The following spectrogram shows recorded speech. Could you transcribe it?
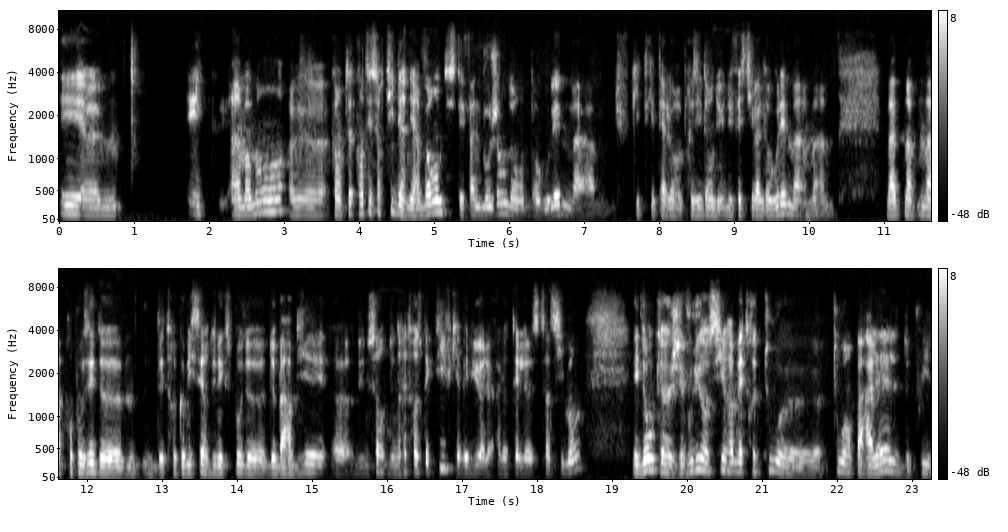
Et, et à un moment, euh, quand, quand est sortie Dernière Bande, Stéphane Beaujean d'Angoulême, qui, était alors président du, festival d'Angoulême, m'a proposé d'être commissaire d'une expo de, Barbier, euh, d'une sorte d'une rétrospective qui avait lieu à, l'hôtel Saint-Simon. Et donc, euh, j'ai voulu aussi remettre tout, tout en parallèle, depuis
